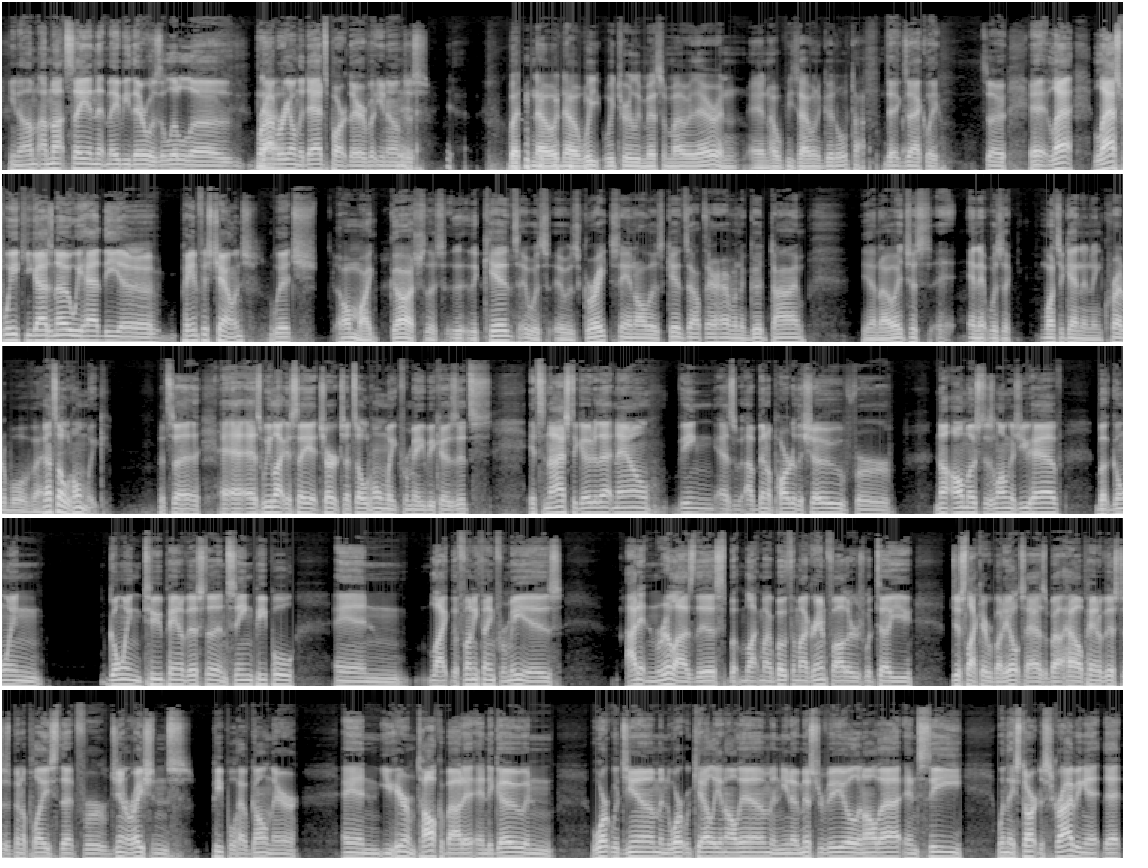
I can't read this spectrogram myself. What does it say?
you know, I'm I'm not saying that maybe there was a little uh, bribery on the dad's part there, but you know, I'm just But no, no, we, we truly miss him over there, and, and hope he's having a good old time. Exactly. So uh, la- last week, you guys know we had the uh, panfish challenge, which Oh my gosh, the, the the kids! It was it was great seeing all those kids out there having a good time. You know, it just and it was a once again an incredible event. that's old home week. It's uh, as we like to say at church. That's old home week for me because it's it's nice to go to that now. Being as I've been a part of the show for not almost as long as you have, but going going to Pana Vista and seeing people and like the funny thing for me is I didn't realize this, but like my both of my grandfathers would tell you, just like everybody else has, about how Pana Vista has been a place that for generations people have gone there, and you hear them talk about it, and to go and work with Jim and work with Kelly and all them, and you know Mr. Veal and all that, and see when they start describing it that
